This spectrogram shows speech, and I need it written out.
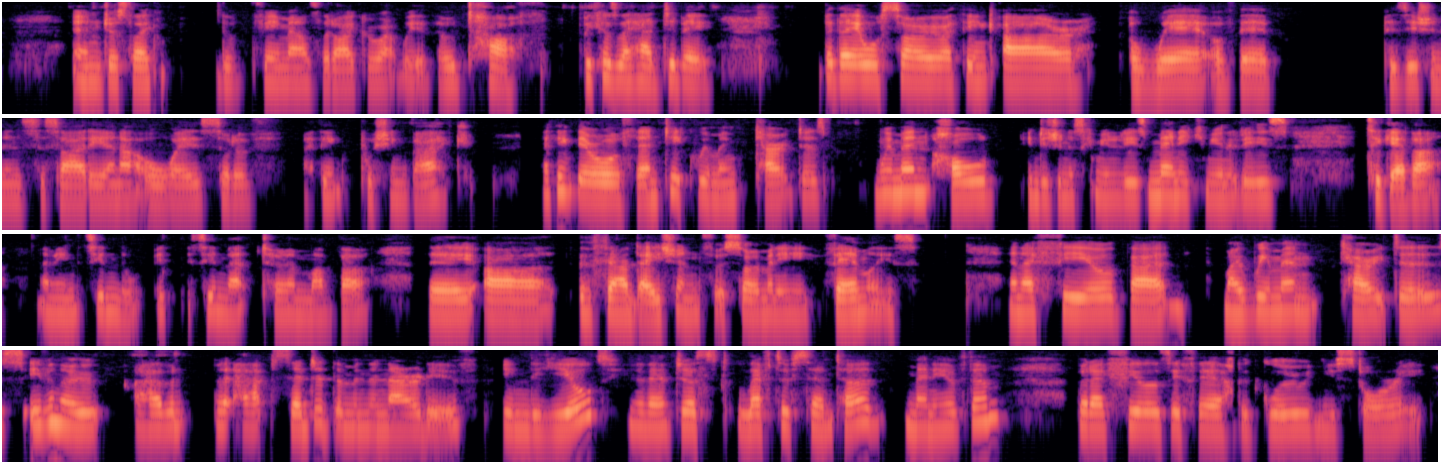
And just like the females that I grew up with, they were tough because they had to be. But they also, I think, are aware of their position in society and are always sort of, I think, pushing back. I think they're authentic women characters. Women hold Indigenous communities, many communities, together. I mean, it's in the it's in that term mother. They are the foundation for so many families, and I feel that my women characters, even though I haven't perhaps centered them in the narrative in the yield, you know, they're just left of center, many of them but I feel as if they're the glue in your story.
